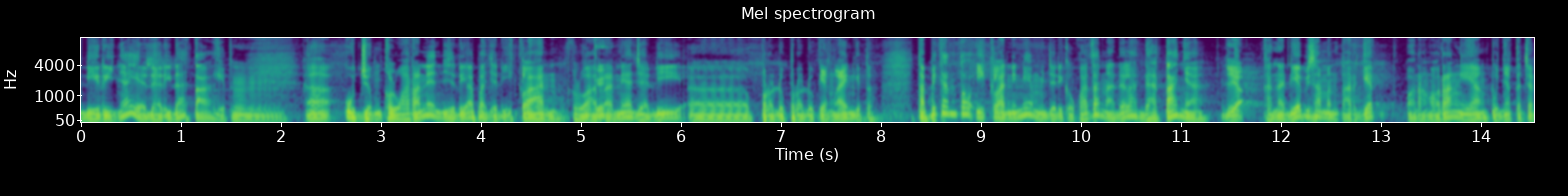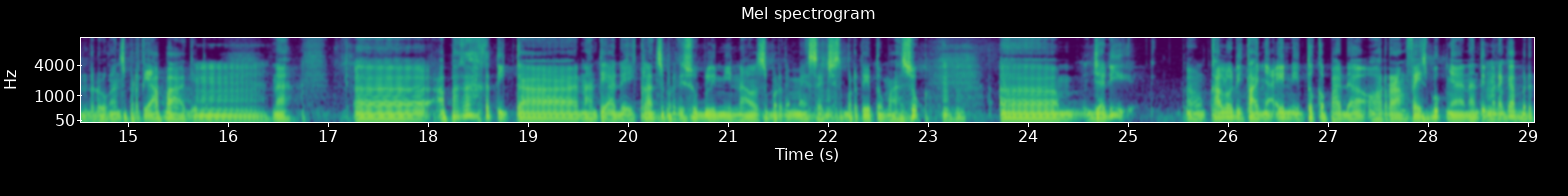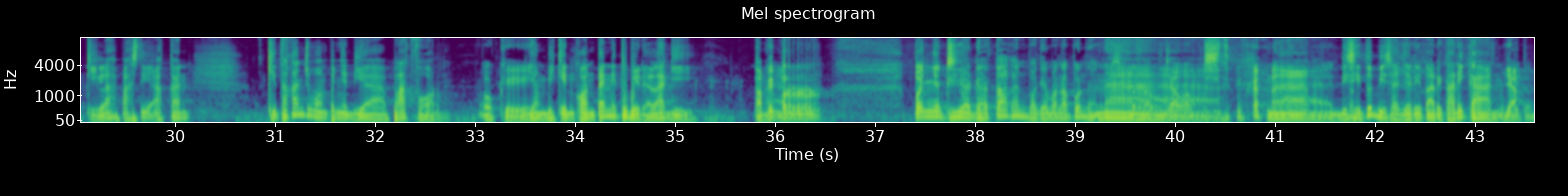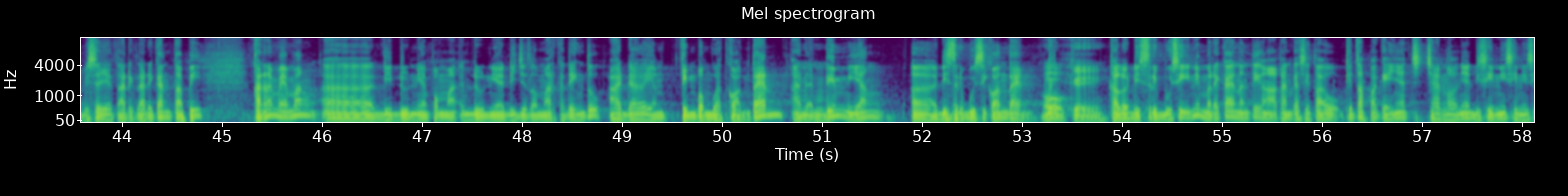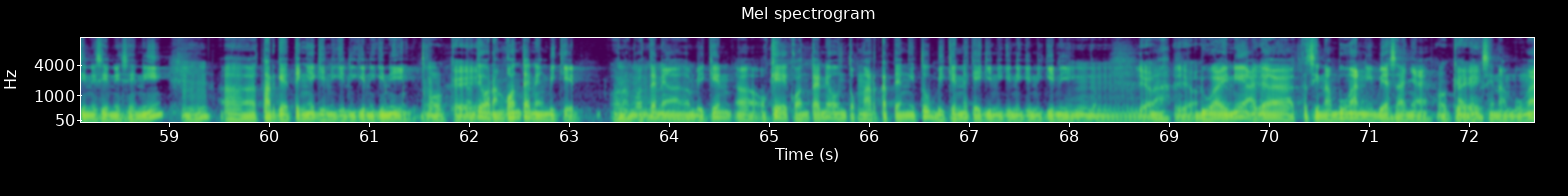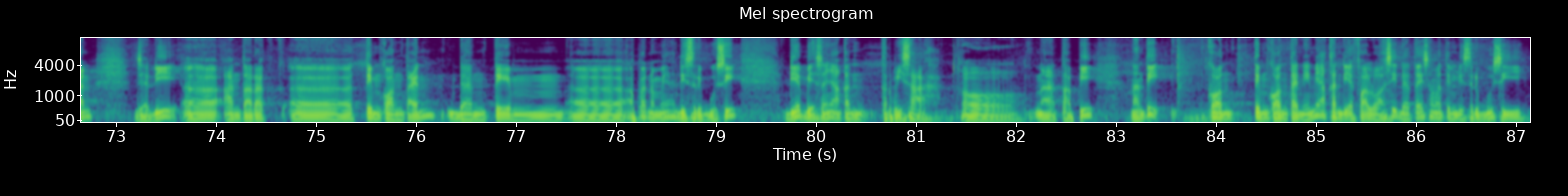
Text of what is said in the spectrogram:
dirinya ya dari data gitu. Hmm. Eh, ujung keluarannya jadi apa? Jadi iklan. Keluarannya jadi eh, produk-produk yang lain gitu. Tapi kan toh iklan ini yang menjadi kekuatan adalah datanya. Ya. Karena dia bisa mentarget orang-orang yang punya kecenderungan seperti apa gitu. Hmm. Nah, eh, apakah ketika nanti ada iklan seperti subliminal, seperti message seperti itu masuk, em, jadi em, kalau ditanyain itu kepada orang Facebooknya, nanti mereka berkilah pasti akan kita kan cuma penyedia platform, Oke. yang bikin konten itu beda lagi. Tapi per penyedia data kan bagaimanapun harus bertanggung jawab. nah, di situ bisa jadi tarik-tarikan, Ya. gitu. bisa jadi tarik-tarikan. Tapi karena memang eh, di dunia pema- dunia digital marketing tuh ada yang tim pembuat konten, ada Mhm. tim yang eh, distribusi konten. Oke. Kalau distribusi ini mereka nanti yang akan kasih tahu kita pakainya ch- channelnya di sini sini sini sini sini eh, targetingnya gini gini gini gini. Oke. Nanti orang konten yang bikin. Orang konten yang Hmm. akan bikin eh, oke kontennya untuk market yang itu bikinnya kayak gini gini gini gini gitu. Hmm, ya, nah, ya, dua ya, ini ada kesinambungan nih biasanya. Oke. Ada kesinambungan. Jadi eh, antara eh, tim konten dan tim eh, apa namanya distribusi dia biasanya akan terpisah. Oh. Nah, tapi nanti kon- tim konten ini akan dievaluasi datanya sama tim distribusi.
